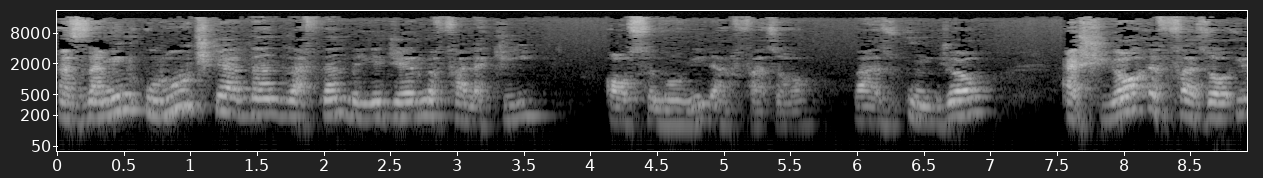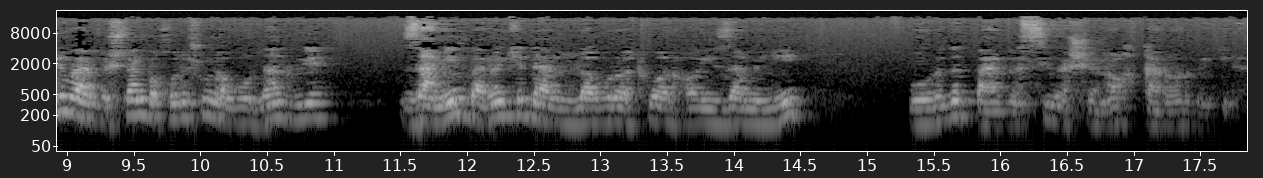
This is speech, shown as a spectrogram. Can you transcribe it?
از زمین عروج کردند رفتن به یه جرم فلکی آسمانی در فضا و از اونجا اشیاء فضایی رو برداشتن با خودشون آوردن روی زمین برای اینکه در لابراتوارهای زمینی مورد بررسی و شناخت قرار بگیره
